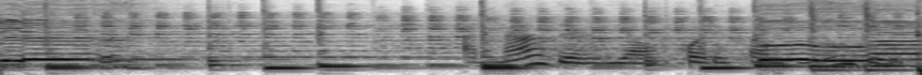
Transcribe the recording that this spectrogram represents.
Yeah. Another Y'all 45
